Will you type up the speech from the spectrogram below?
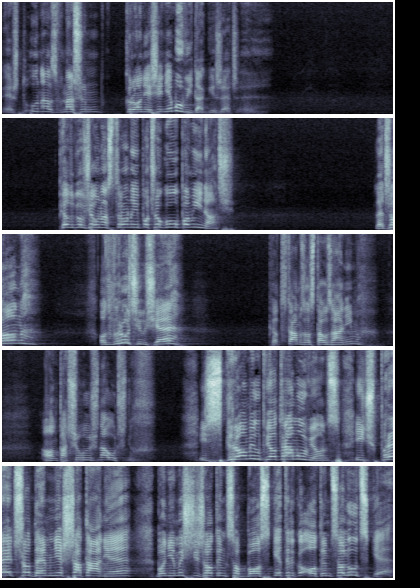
wiesz, tu u nas w naszym kronie się nie mówi takich rzeczy. Piotr go wziął na stronę i począł go upominać. Lecz on odwrócił się. Piotr tam został za nim, a on patrzył już na uczniów. I zgromił Piotra mówiąc, idź precz ode mnie, szatanie, bo nie myślisz o tym, co boskie, tylko o tym, co ludzkie.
